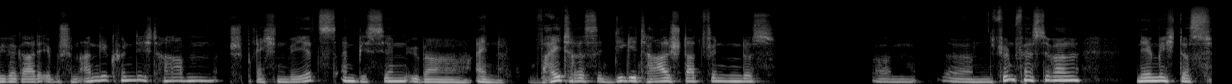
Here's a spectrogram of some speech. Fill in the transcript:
Wie wir gerade eben schon angekündigt haben, sprechen wir jetzt ein bisschen über ein weiteres digital stattfindendes ähm, ähm, Filmfestival, nämlich das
